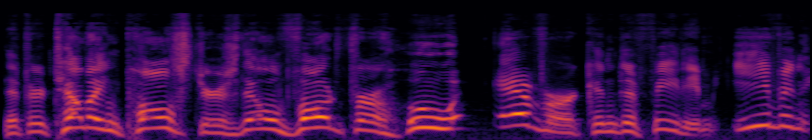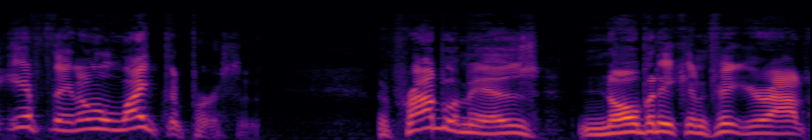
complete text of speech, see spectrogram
that they're telling pollsters they'll vote for whoever can defeat him, even if they don't like the person. The problem is nobody can figure out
